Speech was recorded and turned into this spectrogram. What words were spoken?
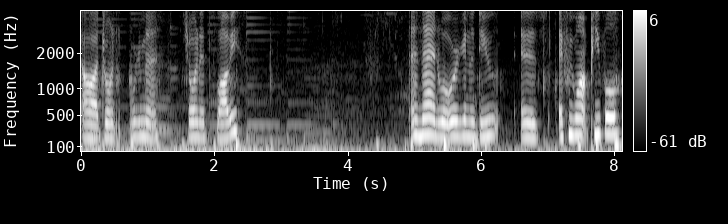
uh, join. We're gonna join its lobby. And then what we're gonna do is if we want people,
